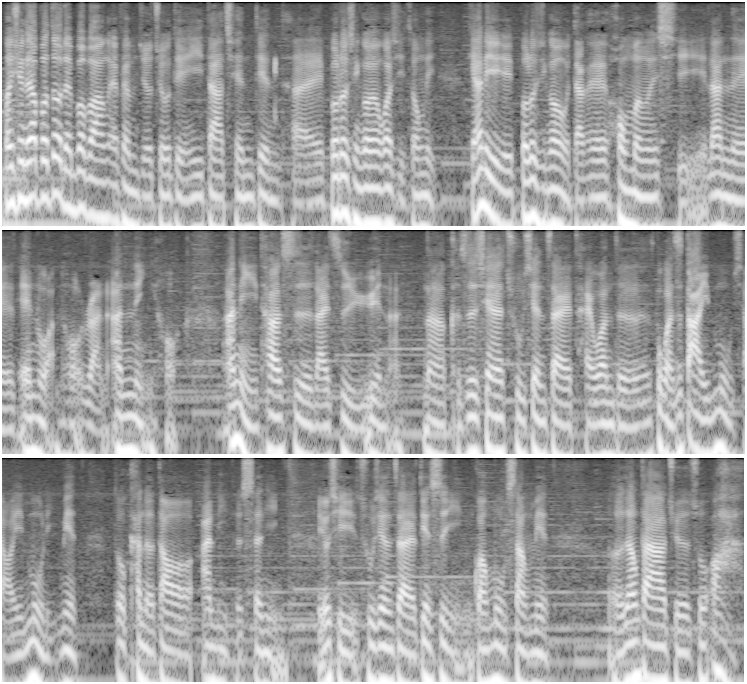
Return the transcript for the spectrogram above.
欢迎收听波多联播网 FM 九九点一大千电台，波多情况我是钟丽。今日波多情况我打开访问的是咱的演员吼阮安妮吼。安妮她是来自于越南，那可是现在出现在台湾的，不管是大荧幕、小荧幕里面，都看得到安妮的身影，尤其出现在电视荧光幕上面，呃，让大家觉得说啊，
